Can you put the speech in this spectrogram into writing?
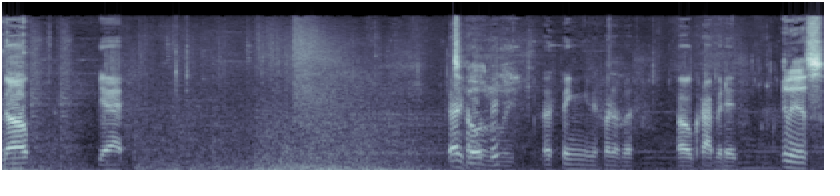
Nope. Yet. Is that a goldfish? A thing in front of us. Oh crap, it is. It is.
